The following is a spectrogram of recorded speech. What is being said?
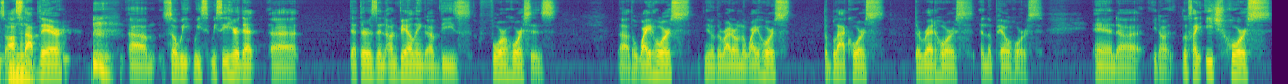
So I'll Mhm. stop there. um, so we, we we see here that uh, that there is an unveiling of these four horses: uh, the white horse, you know, the rider on the white horse, the black horse, the red horse, and the pale horse. And uh, you know, it looks like each horse,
